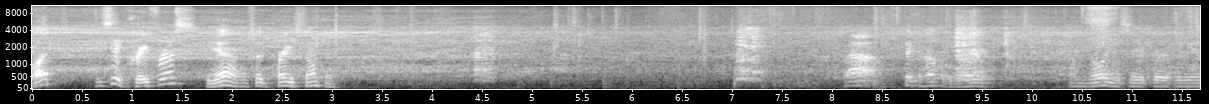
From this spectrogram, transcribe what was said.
What? Did you say pray for us? Yeah, I said pray something. Wow, it's picking up over here. I'm going to say a prayer for you.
